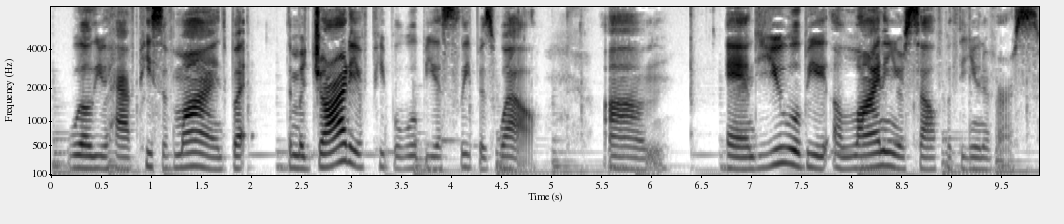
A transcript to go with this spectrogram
will you have peace of mind, but the majority of people will be asleep as well. Um, and you will be aligning yourself with the universe.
